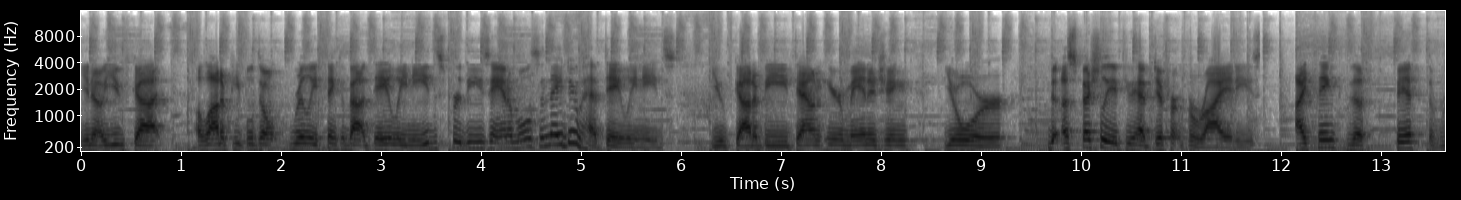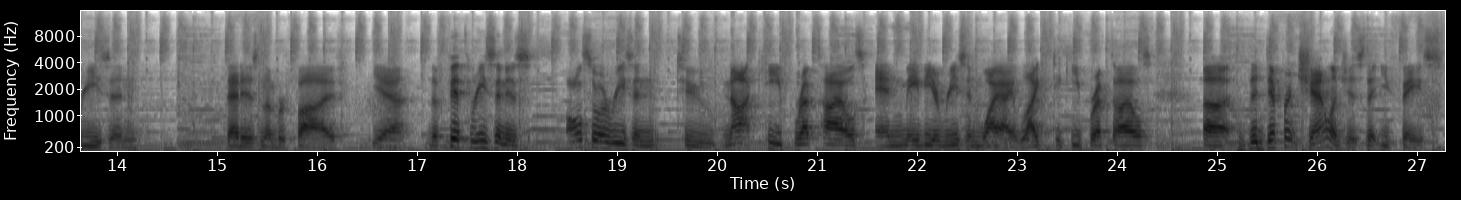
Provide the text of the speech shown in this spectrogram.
You know, you've got a lot of people don't really think about daily needs for these animals, and they do have daily needs. You've got to be down here managing your, especially if you have different varieties. I think the fifth reason, that is number five, yeah. The fifth reason is also a reason to not keep reptiles and maybe a reason why I like to keep reptiles. Uh, the different challenges that you face.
